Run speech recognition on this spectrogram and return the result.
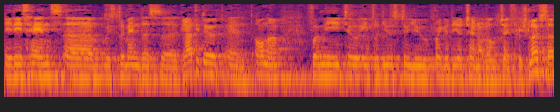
It is hence uh, with tremendous uh, gratitude and honor for me to introduce to you Brigadier General Jeffrey Schloesser,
